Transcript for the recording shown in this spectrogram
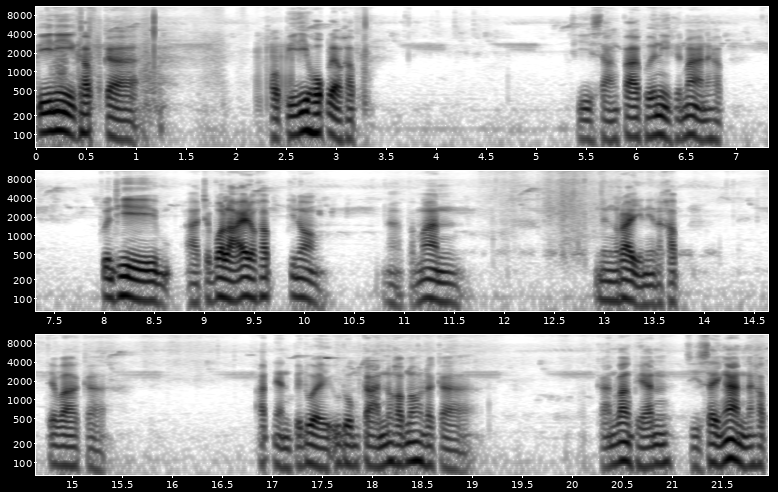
ปีนี้ครับก็ เขาปีที่หกแล้วครับ ที่สางป่าพื้นนี้ขึ้นมานะครับ พื้นที่อาจจะบ่หลายหรอกครับ พี่น้องอประมาณหนึ่งไร่นี่แหละครับ แต่ว่าก็อัดแน่นไปด้วยอุดมการณ์นะครับเนาะแล้วก็การวางแผนสีใส่งานนะครับ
